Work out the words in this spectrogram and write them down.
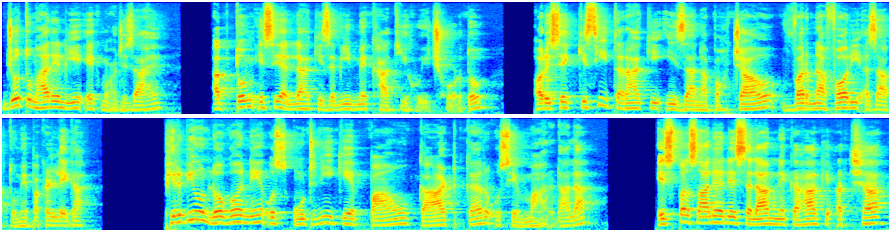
جو تمہارے لیے ایک معجزہ ہے۔ اب تم اسے اللہ کی زمین میں کھاتی ہوئی چھوڑ دو اور اسے کسی طرح کی ایزا نہ پہنچاؤ، ورنہ فوری عذاب تمہیں پکڑ لے گا۔ پھر بھی ان لوگوں نے اس اونٹنی کے پاؤں کاٹ کر اسے مار ڈالا۔ اس پر صالح علیہ السلام نے کہا کہ اچھا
